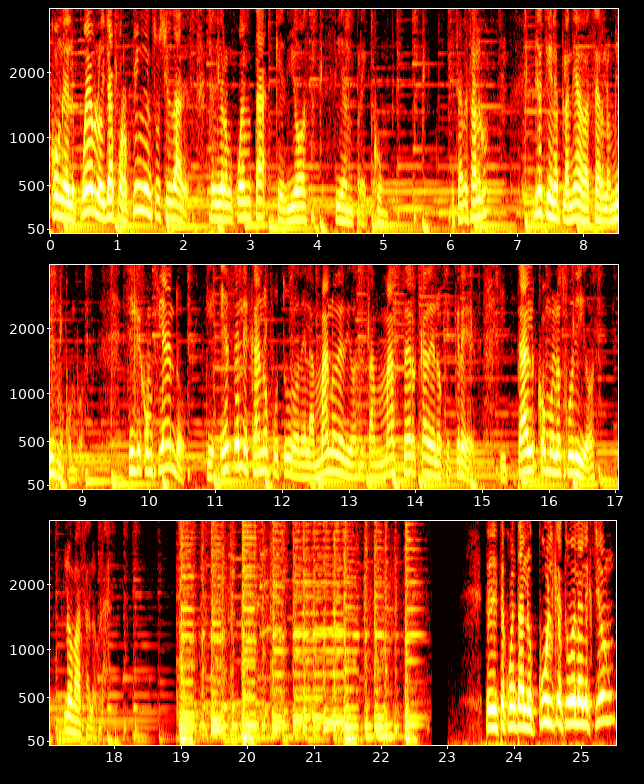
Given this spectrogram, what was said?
con el pueblo ya por fin en sus ciudades, se dieron cuenta que Dios siempre cumple. ¿Y sabes algo? Dios tiene planeado hacer lo mismo con vos. Sigue confiando que ese lejano futuro de la mano de Dios está más cerca de lo que crees y tal como los judíos, lo vas a lograr. ¿Te diste cuenta lo cool que estuvo la lección?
